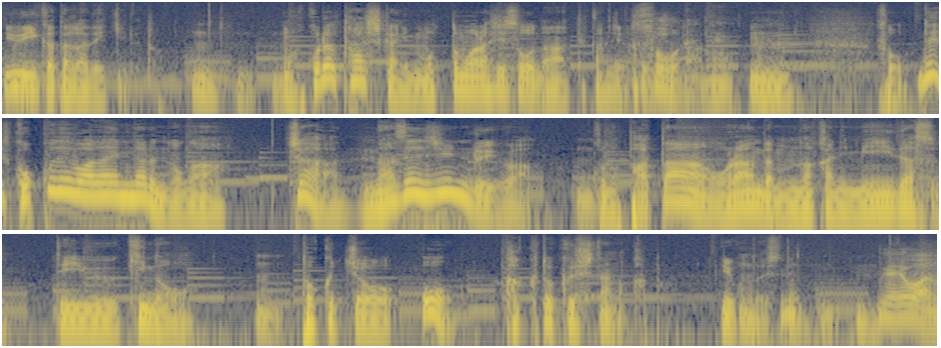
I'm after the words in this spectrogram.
いう言い方ができると、うんうんまあ、これは確かにもっともらしそうだなって感じがするそうだね。うん、そう。でここで話題になるのがじゃあなぜ人類はこのパターンをランダムの中に見出すっていう機能、うん。特徴を獲得したのかということですね、いや要は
